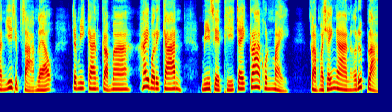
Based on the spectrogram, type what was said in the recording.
2023 แล้ว จะมีการกลับมาให้บริการ มีเศรษฐีใจกล้าคนใหม่ กลับมาใช้งานหรือเปล่า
